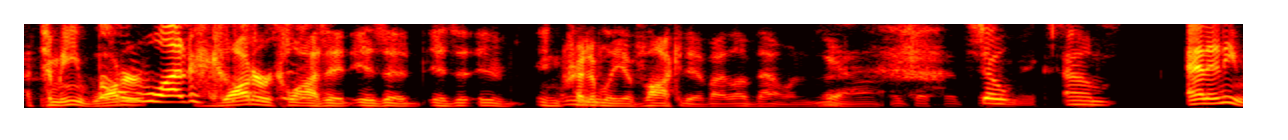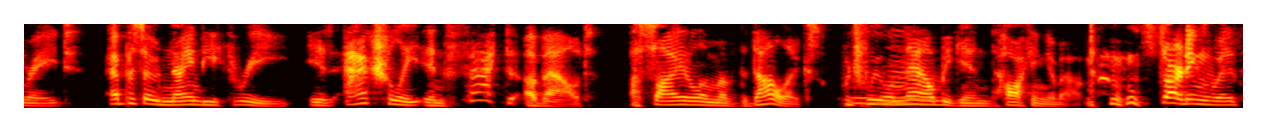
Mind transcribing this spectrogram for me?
Uh, to me, water water water closet is a is a, incredibly evocative. I love that one. Yeah, I guess that's So, makes um, sense. At any rate, episode 93 is actually, in fact, about Asylum of the Daleks, which we will now begin talking about, starting with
